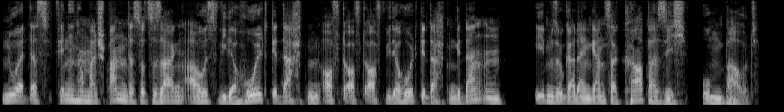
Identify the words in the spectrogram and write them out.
Nur, das finde ich nochmal spannend, dass sozusagen aus wiederholt gedachten, oft, oft, oft wiederholt gedachten Gedanken eben sogar dein ganzer Körper sich umbaut.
